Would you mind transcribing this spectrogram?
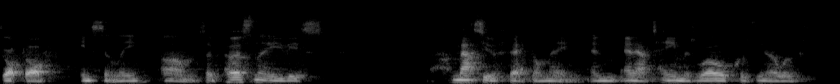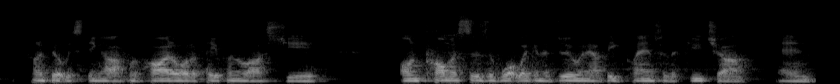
dropped off instantly. Um, so personally, this massive effect on me and and our team as well, because you know we've kind of built this thing up. We've hired a lot of people in the last year on promises of what we're going to do and our big plans for the future. And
